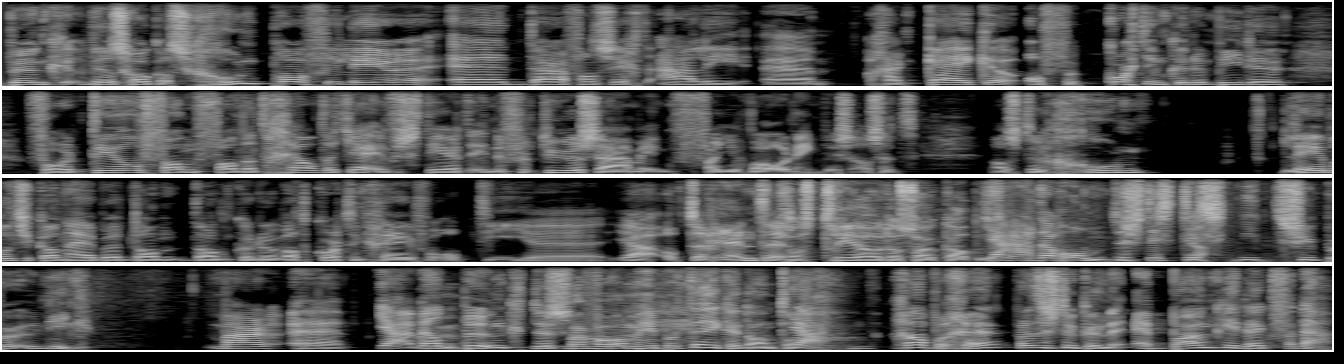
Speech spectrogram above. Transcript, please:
Bunk wil zich ook als groen profileren. En daarvan zegt Ali, uh, we gaan kijken of we korting kunnen bieden voor het deel van, van het geld dat jij investeert in de verduurzaming van je woning. Dus als het, als een groen labeltje kan hebben, dan, dan kunnen we wat korting geven op, die, uh, ja, op de rente. Zoals Trio dat ook al doet. Ja, daarom. Dus het is, het is niet super uniek. Maar uh, ja, wel Bunk. Dus, maar waarom hypotheken dan toch? Ja, grappig hè? Maar het is natuurlijk een appbank. Je denkt van nou,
